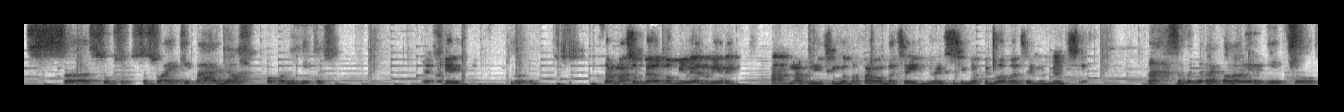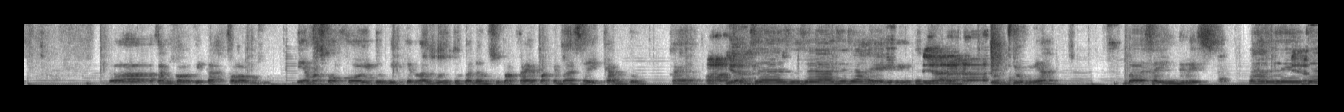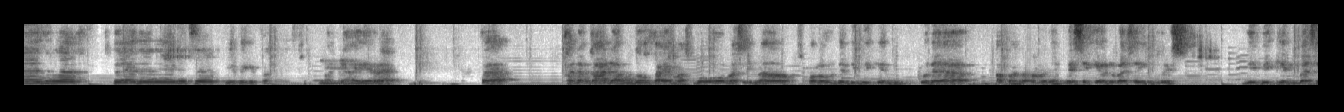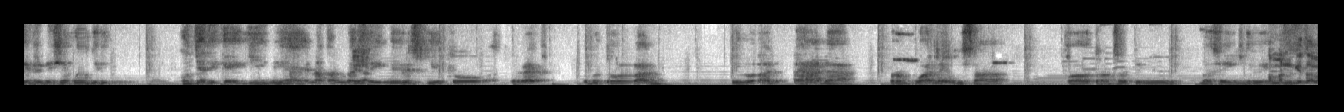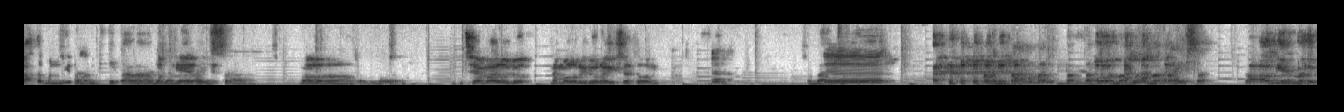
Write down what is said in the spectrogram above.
sesu- sesuai kita aja lah. Pokoknya gitu sih. oke Hmm. termasuk dalam pemilihan lirik karena di single pertama bahasa Inggris single kedua bahasa Indonesia Nah sebenarnya kalau lirik itu eh, kan kalau kita kalau ya Mas Koko itu bikin lagu itu kadang suka kayak pakai bahasa ikan tuh kayak Ah, Iya. "Zah, zah, zah, zah," ya gitu gitu. Iya. Ujungnya bahasa Inggris. Gitu gitu. Pada akhirnya kayak kadang-kadang tuh kayak Mas Bowo, Mas Inal kalau udah dibikin udah apa namanya basicnya udah bahasa Inggris dibikin bahasa Indonesia kok jadi kok jadi kayak gini ya enakan bahasa Inggris gitu. Akhirnya kebetulan dulu ada eh, ada perempuan yang bisa uh, translatein bahasa Inggris. Teman kita lah teman kita. Teman kita lah ada Oke. namanya Raisa. Oh, siapa lu dok? Nama lu Rido Raisa soalnya kebaca tuh ya. Eh, mantan mantan. Tapi nama gue emang Raisa. Nama oh gitu. emang,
